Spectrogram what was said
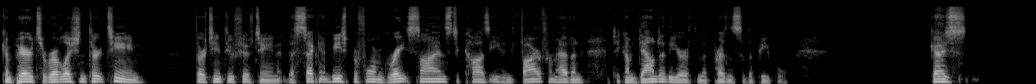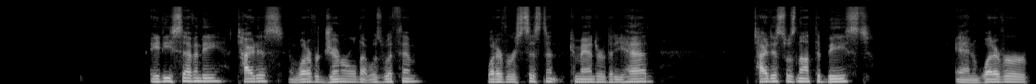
compared to Revelation 13, 13 through 15, the second beast performed great signs to cause even fire from heaven to come down to the earth in the presence of the people. Guys, AD 70, Titus, and whatever general that was with him, whatever assistant commander that he had, Titus was not the beast, and whatever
